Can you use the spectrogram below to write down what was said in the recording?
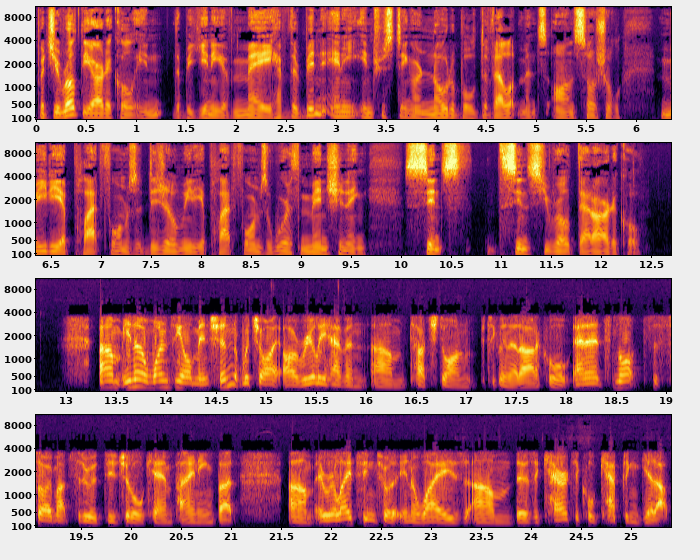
But you wrote the article in the beginning of May. Have there been any interesting or notable developments on social media platforms or digital media platforms worth mentioning since since you wrote that article? Um, you know, one thing I'll mention, which I, I really haven't um, touched on, particularly in that article, and it's not so much to do with digital campaigning, but um, it relates into it in a ways. Um, there's a character called Captain GetUp,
